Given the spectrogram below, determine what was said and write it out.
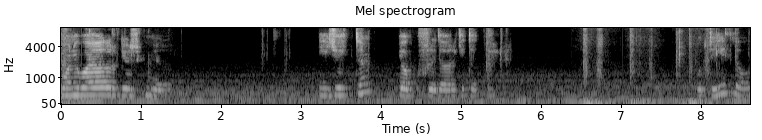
Bonnie bayağıdır gözükmüyor. Diyecektim. Yok Freddy hareket etmiyor. Bu değil de oğlum.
